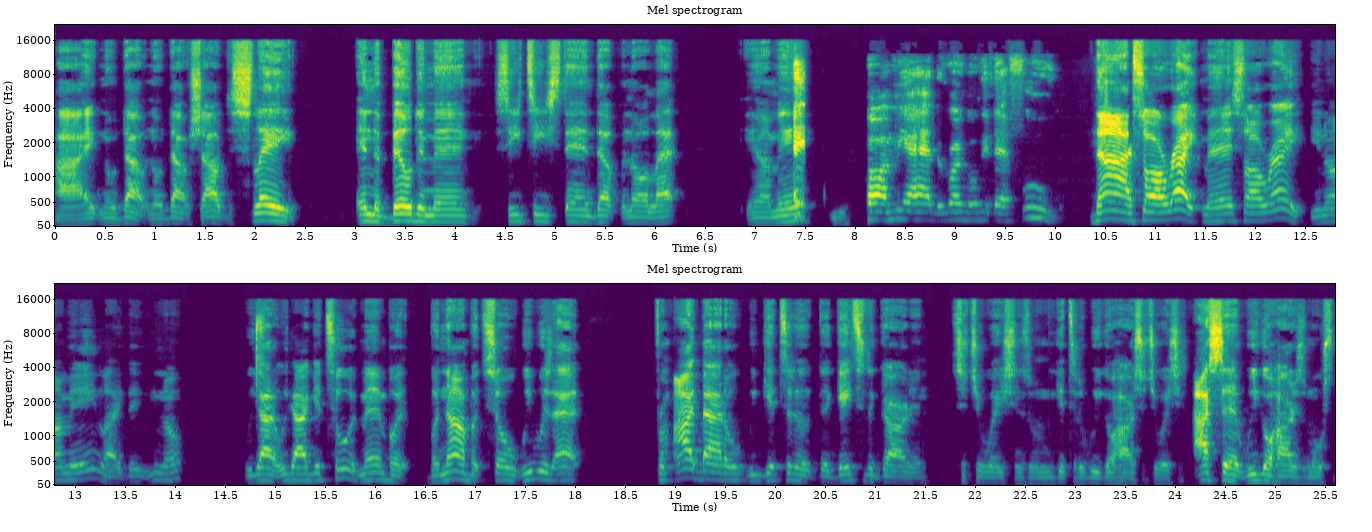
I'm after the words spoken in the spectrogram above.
All right, no doubt, no doubt. Shout out to Slade in the building, man. CT stand up and all that. You know what I mean? Hey, pardon me, I had to run go get that food. Nah, it's all right, man. It's all right. You know what I mean? Like, they, you know, we got to we gotta get to it, man. But but nah, but so we was at from iBattle, we get to the, the gates of the garden situations when we get to the we go hard situations. I said we go hard is most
